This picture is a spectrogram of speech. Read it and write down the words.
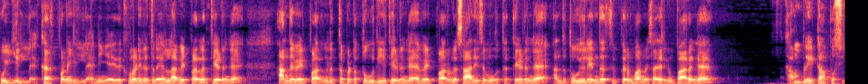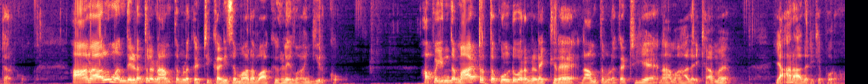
பொய் இல்லை கற்பனை இல்லை. நீங்கள் இதுக்கு முன்னாடி நிறுத்தின எல்லா வேட்பாளர்களையும் தேடுங்க. அந்த வேட்பாளர் நிறுத்தப்பட்ட தொகுதியை தேடுங்க. வேட்பாளருடைய சாதி சமூகத்தை தேடுங்க. அந்த தொகுதியில் எந்த பெரும்பான்மை சாதி இருக்குன்னு பாருங்கள் கம்ப்ளீட் ஆப்போசிட்டாக இருக்கும். ஆனாலும் அந்த இடத்துல நாம் தமிழர் கட்சி கணிசமான வாக்குகளை வாங்கியிருக்கோம். அப்போ இந்த மாற்றத்தை கொண்டு வர நினைக்கிற நாம் தமிழர் கட்சியை நாம் ஆதரிக்காமல் யார் ஆதரிக்க போகிறோம்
